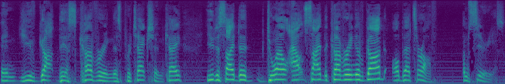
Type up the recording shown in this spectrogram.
and you've got this covering, this protection. Okay? you decide to dwell outside the covering of God, all bets are off. I'm serious.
